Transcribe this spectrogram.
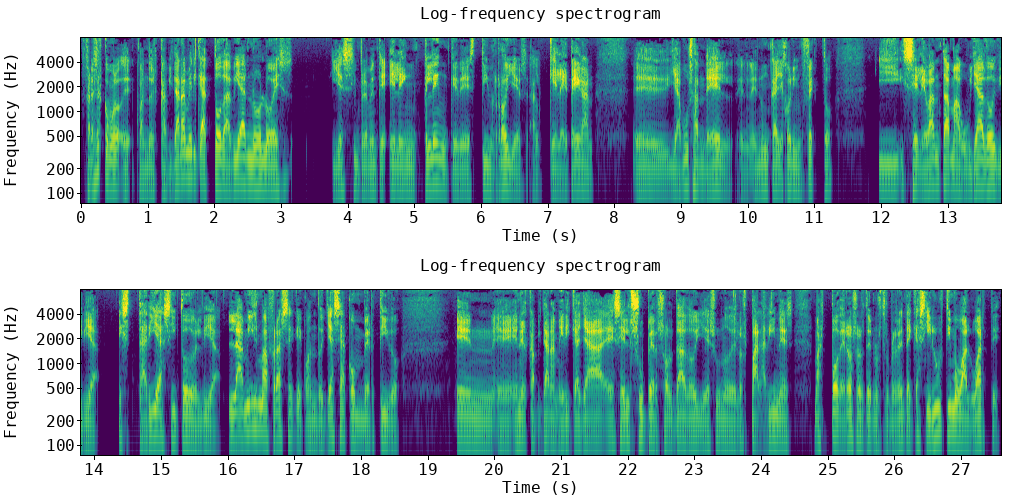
Frases como eh, cuando el Capitán América todavía no lo es y es simplemente el enclenque de Steve Rogers al que le pegan y abusan de él en, en un callejón infecto y se levanta magullado y diría, estaría así todo el día. La misma frase que cuando ya se ha convertido en, eh, en, el Capitán América, ya es el super soldado y es uno de los paladines más poderosos de nuestro planeta y casi el último baluarte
